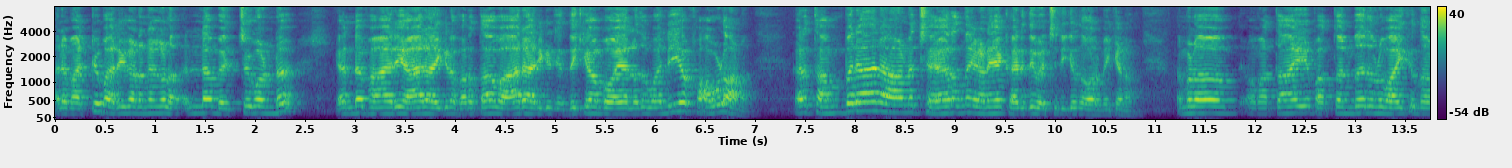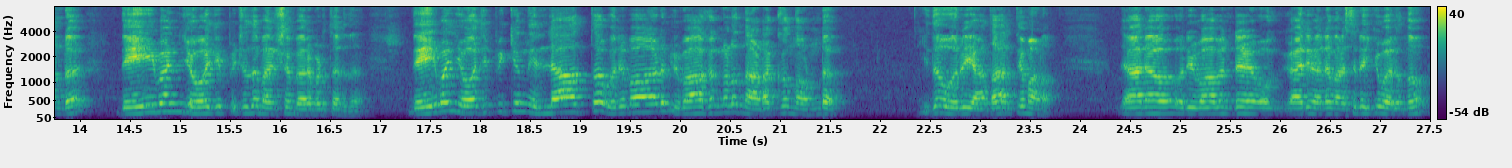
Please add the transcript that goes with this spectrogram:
അല്ലെ മറ്റു പരിഗണനകൾ എല്ലാം വെച്ചുകൊണ്ട് എന്റെ ഭാര്യ ആരായിരിക്കണം ഭർത്താവ് ആരായിരിക്കണം ചിന്തിക്കാൻ പോയാൽ അത് വലിയ ഫൗളാണ്. കാരണം തമ്പുരാനാണ് ചേർന്ന ഇണയെ കരുതി വെച്ചിരിക്കുന്നത് ഓർമ്മിക്കണം. നമ്മൾ മത്തായി പത്തൊൻപത് നമ്മൾ വായിക്കുന്നുണ്ട് ദൈവം യോജിപ്പിച്ചത് മനുഷ്യൻ വേർപെടുത്തരുത്. ദൈവം യോജിപ്പിക്കുന്നില്ലാത്ത ഒരുപാട് വിവാഹങ്ങൾ നടക്കുന്നുണ്ട്. ഇത് ഒരു യാഥാർത്ഥ്യമാണ്. ഞാൻ ഒരു യുവാവിന്റെ കാര്യം എന്റെ മനസ്സിലേക്ക് വരുന്നു.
